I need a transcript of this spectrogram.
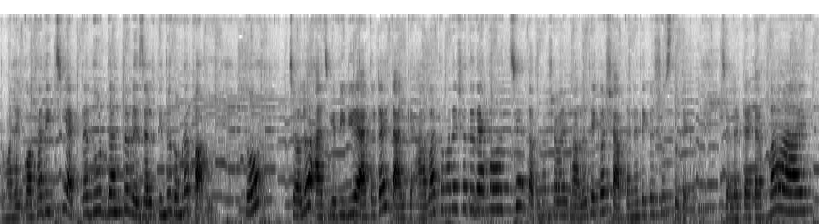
তোমাদের কথা দিচ্ছি, একটা দুর্দান্ত রেজাল্ট কিন্তু তোমরা পাবে। তো চলো আজকে ভিডিও এতটাই। কালকে আবার তোমাদের সাথে দেখা হচ্ছে। ততক্ষণ সবাই ভালো থেকো, সাবধানে থেকো, সুস্থ থেকো। চলো, টাটা বাই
